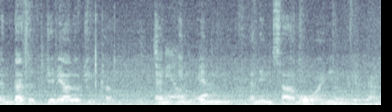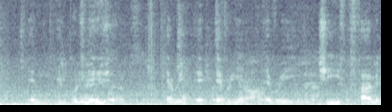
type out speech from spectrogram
and that's a genealogy come. And in, yeah. in, and in Samoa and in, in, in Polynesia, every every every chief of family,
